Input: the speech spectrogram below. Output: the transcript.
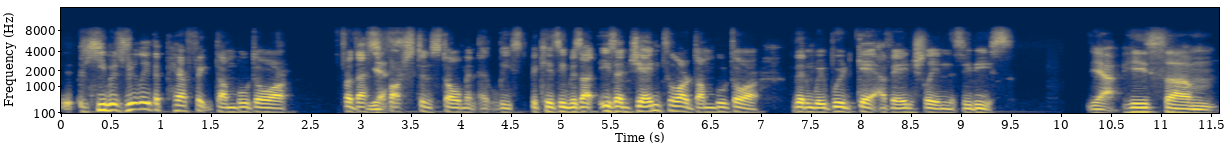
But he was really the perfect Dumbledore for this Yes. first installment, at least, because he was a he's a gentler Dumbledore than we would get eventually in the series. Yeah, he's um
